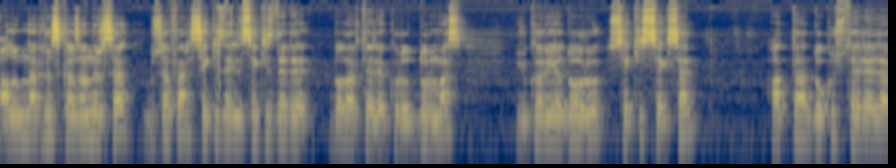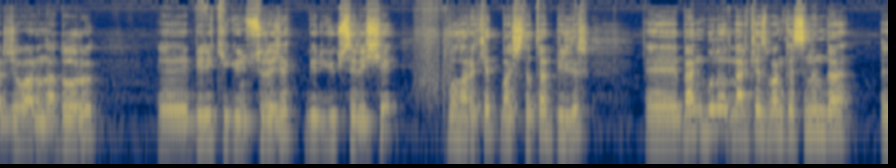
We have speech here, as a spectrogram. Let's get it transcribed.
alımlar hız kazanırsa bu sefer 8.58'de de dolar TL kuru durmaz. Yukarıya doğru 8.80 hatta 9 TL'ler civarına doğru 1-2 gün sürecek bir yükselişi bu hareket başlatabilir. E, Ben bunu Merkez Bankası'nın da e,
